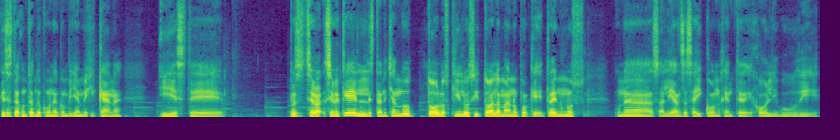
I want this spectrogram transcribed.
que se está juntando con una compañía mexicana y este pues se, va- se ve que le están echando todos los kilos y toda la mano porque traen unos unas alianzas ahí con gente de Hollywood y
